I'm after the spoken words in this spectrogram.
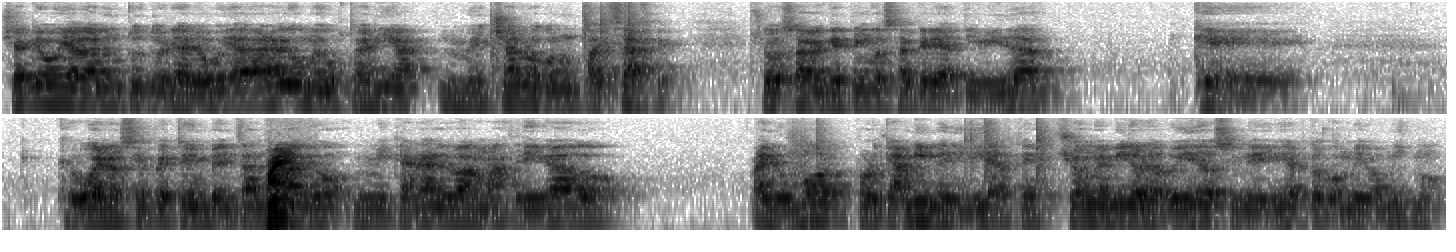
Ya que voy a dar un tutorial o voy a dar algo, me gustaría echarlo con un paisaje. Yo saben que tengo esa creatividad que, que bueno, siempre estoy inventando algo. Mi canal va más ligado al humor porque a mí me divierte. Yo me miro los videos y me divierto conmigo mismo.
